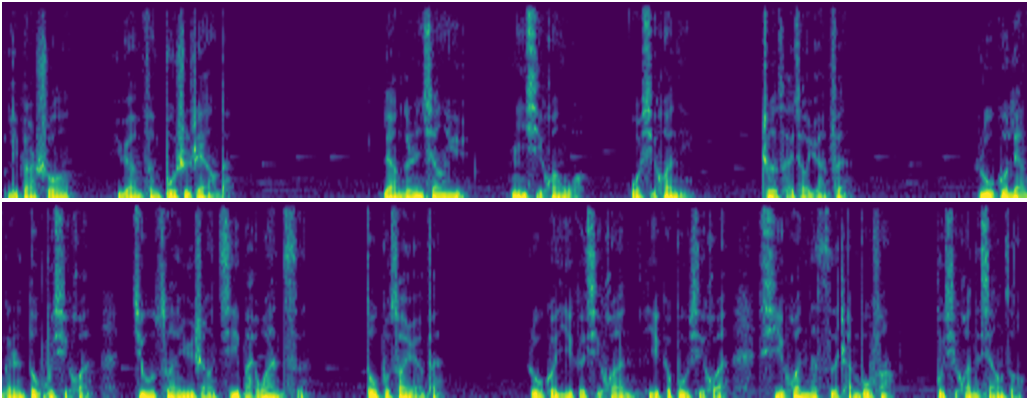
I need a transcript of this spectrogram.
里边说，缘分不是这样的。两个人相遇，你喜欢我，我喜欢你，这才叫缘分。如果两个人都不喜欢，就算遇上几百万次，都不算缘分。如果一个喜欢，一个不喜欢，喜欢的死缠不放，不喜欢的想走，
